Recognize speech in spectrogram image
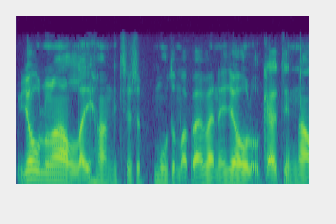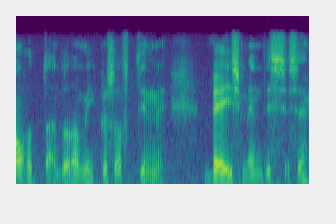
joulun alla, ihan itse asiassa muutama päivä ennen joulua käytiin nauhoittaa tuolla Microsoftin basementissa se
